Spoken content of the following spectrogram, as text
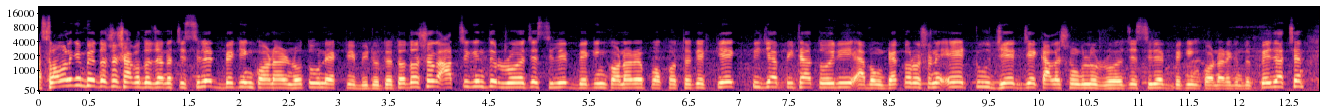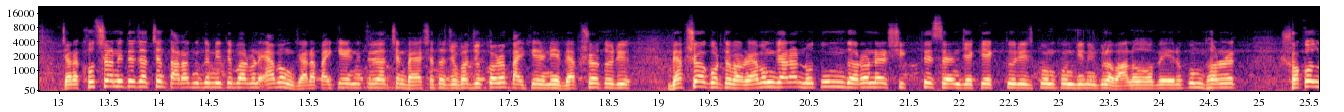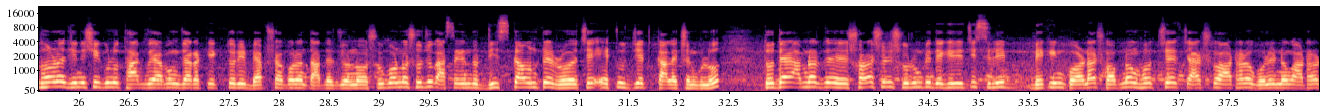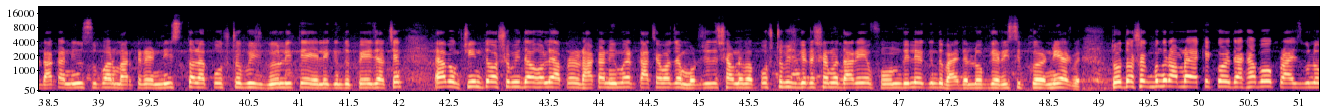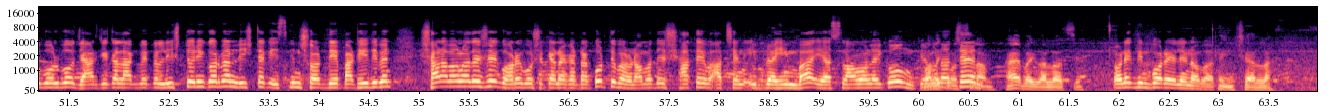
আসসালামু আলাইকুম, প্রিয় দর্শক, স্বাগত জানাচ্ছি সিলেট বেকিং কর্নার নতুন একটি ভিডিওতে। তো দর্শক, আজকে কিন্তু রয়েছে সিলেট বেকিং কর্নারের পক্ষ থেকে কেক, পিজা, পিঠা তৈরি এবং ডেকোরেশনে এ টু জেড যে কালেকশনগুলো রয়েছে সিলেট বেকিং কর্নারে কিন্তু পেয়ে যাচ্ছেন। যারা খুচরা নিতে যাচ্ছেন, তারাও কিন্তু নিতে পারবেন এবং যারা পাইকারি নিতে যাচ্ছেন, ভাইয়ের সাথে যোগাযোগ করবেন পাইকারি নিয়ে ব্যবসা তৈরি, ব্যবসাও করতে পারবেন। এবং যারা নতুন ধরনের শিখতেছেন যে কেক তৈরির কোন কোন জিনিসগুলো ভালো হবে, এরকম ধরনের সকল ধরনের জিনিসগুলো থাকবে এবং যারা কেক তৈরির ব্যবসা করেন তাদের জন্য সুবর্ণ সুযোগ। আছে কিন্তু ডিসকাউন্টে রয়েছে এ টু জেড কালেকশনগুলো তো আমরা সরাসরি শোরুমটি দেখে দিচ্ছি। সিলিট বেকিং কর্নার সব নং হচ্ছে চারশো আঠারো গলি নং আঠারো, ঢাকা নিউ সুপার মার্কেটের নিচতলা পোস্ট অফিস গলিতে এলে কিন্তু পেয়ে যাচ্ছেন। এবং চিনতে অসুবিধা হলে আপনারা ঢাকা নিউ মার্কেট কাঁচা বাজার মসজিদের সামনে বা পোস্ট অফিস গেটের সামনে দাঁড়িয়ে ফোন দিলে কিন্তু ভাইদের লোক গিয়ে রিসিভ করে নিয়ে আসবে। তো দর্শক বন্ধুরা, আমরা এক এক করে দেখাবো। প্রাইসগুলো বলব। যার যেটা লাগবে একটা লিস্ট তৈরি করবেন। লিস্টটাকে স্ক্রিনশট দিয়ে পাঠিয়ে দিবেন। সারা বাংলাদেশে ঘরে বসে কেনাকাটা করতে পারবেন আমাদের সাথে আছেন ইব্রাহিম ভাই আসসালামু আলাইকুম। কেমন আছেন? হ্যাঁ ভাই ভালো আছি। অনেকদিন পরে এলেন আবার। ইনশাআল্লাহ।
